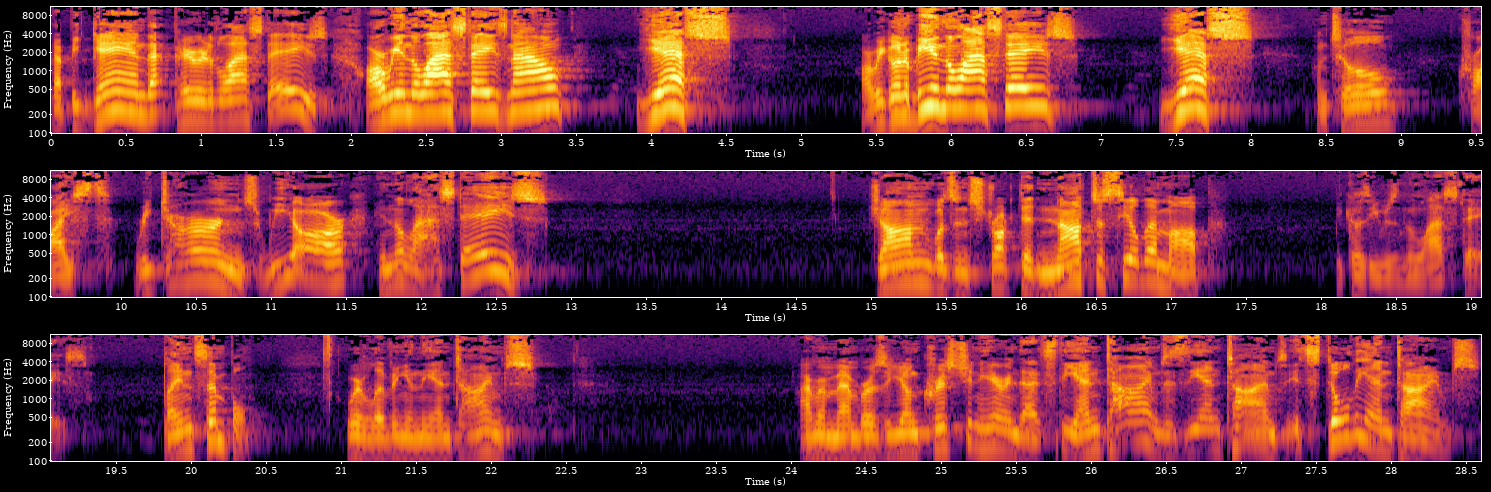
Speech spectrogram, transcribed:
that began that period of the last days. Are we in the last days now? Yes. Are we going to be in the last days? Yes. Until Christ returns. We are in the last days. John was instructed not to seal them up because he was in the last days. Plain and simple. We're living in the end times. I remember as a young Christian hearing that it's the end times, it's the end times. It's still the end times.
